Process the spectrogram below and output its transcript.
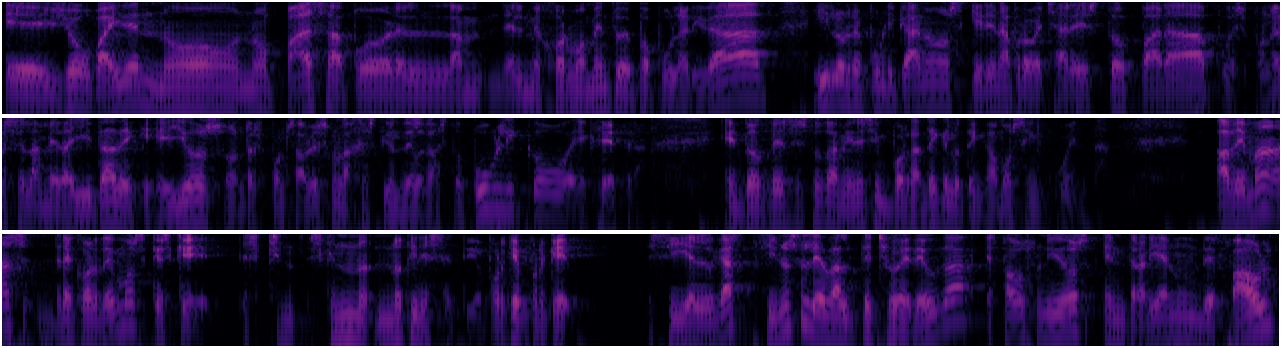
Eh, Joe Biden no, pasa por el, mejor momento de popularidad y los republicanos quieren aprovechar esto para pues ponerse la medallita de que ellos son responsables con la gestión del gasto público, etc. Entonces esto también es importante que lo tengamos en cuenta. Además, recordemos que es que, es que, no, no, tiene sentido. ¿Por qué? Porque si, el gas, si no se eleva el techo de deuda, Estados Unidos entraría en un default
